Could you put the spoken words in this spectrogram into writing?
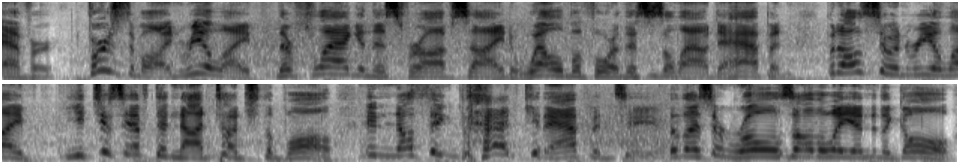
ever. First of all, in real life, they're flagging this for offside well before this is allowed to happen. But also in real life, you just have to not touch the ball, and nothing bad can happen to you unless it rolls all the way into the goal.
